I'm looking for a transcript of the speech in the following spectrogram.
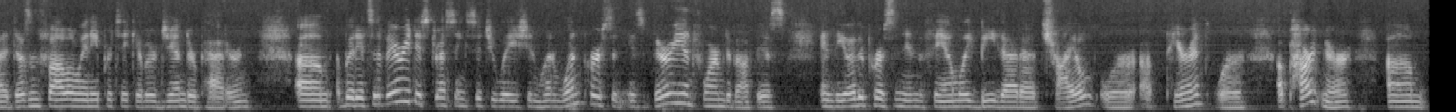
Uh, it doesn't follow any particular gender pattern. Um, but it's a very distressing situation when one person is very informed about this and the other person in the family, be that a child or a parent or a partner, um,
